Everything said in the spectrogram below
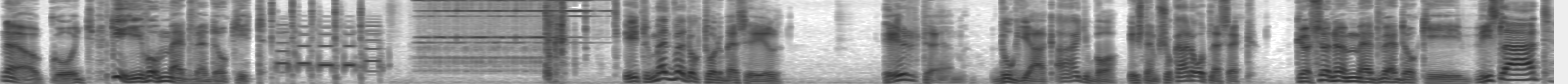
ne aggódj, kihívom medvedokit. Itt medvedoktor beszél. Értem. Dugják ágyba, és nem sokára ott leszek. Köszönöm, medvedoki. Viszlát!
